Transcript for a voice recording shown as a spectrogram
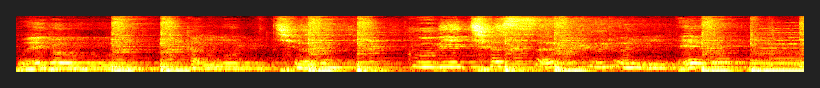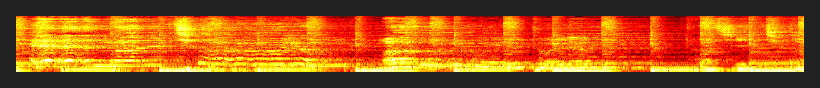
외로운 강물처럼 굽이쳤어 그런데도 옛날처럼 마음을 돌려 다시 찾아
